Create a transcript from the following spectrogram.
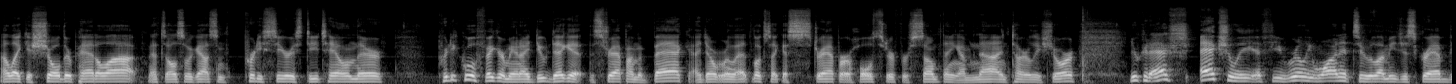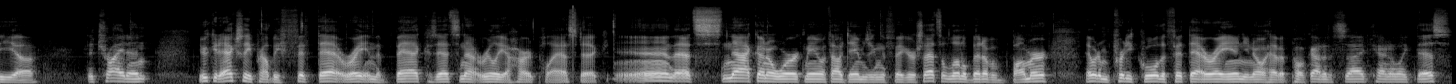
I like his shoulder pad a lot. That's also got some pretty serious detail in there. Pretty cool figure, man. I do dig it. The strap on the back, I don't really, that looks like a strap or a holster for something. I'm not entirely sure. You could actually, if you really wanted to, let me just grab the, uh, the Trident, you could actually probably fit that right in the back because that's not really a hard plastic. Eh, that's not going to work, man, without damaging the figure. So that's a little bit of a bummer. That would have been pretty cool to fit that right in, you know, have it poke out of the side kind of like this.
